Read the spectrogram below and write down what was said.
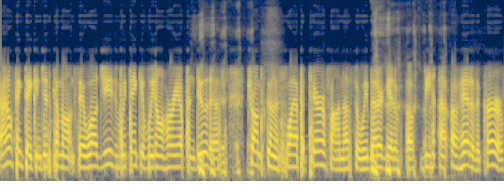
I don't think they can just come out and say, "Well, geez, we think if we don't hurry up and do this, Trump's going to slap a tariff on us, so we better get a, a, be ahead of the curve."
